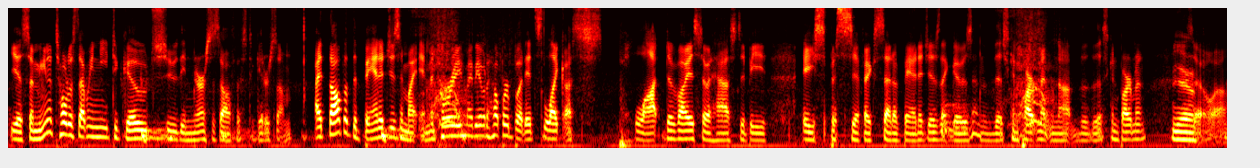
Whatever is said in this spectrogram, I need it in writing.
Yeah, so Mina told us that we need to go to the nurse's office to get her some. I thought that the bandages in my inventory might be able to help her, but it's like a plot device, so it has to be a specific set of bandages that goes in this compartment, not the, this compartment. Yeah. So, uh,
